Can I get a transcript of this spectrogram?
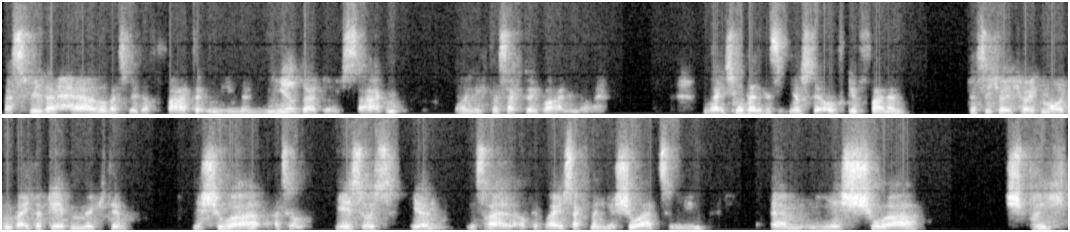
was will der Herr, was will der Vater im Himmel mir dadurch sagen und nicht, was sagt er über andere. Und da ist mir dann das Erste aufgefallen, das ich euch heute Morgen weitergeben möchte. Jeshua, also Jesus, hier in Israel auf Hebräisch sagt man Jeshua zu ihm. Ähm, Jeshua spricht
